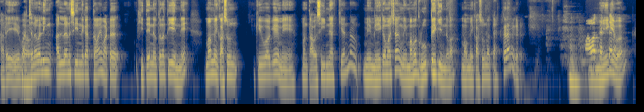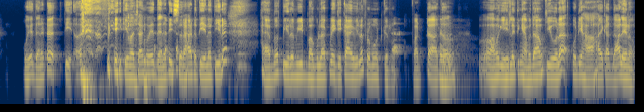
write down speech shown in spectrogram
අර ඒ වචනවලින් අල්ලන සින්නකත් තමයි මට හිතෙන් ඔතන තියෙන්නේ. මම මේ කසුන් කිව්වගේ මේ මන් තව සිීනයක් කියන්න. මේ මේක මචන් මේ මම ගරුප්යකින්නවා මම මේ කසුන තැත් කරනකට මේකව ඔය දැනට මේක වචන් ඔය දැනට ඉස්සරහට තියෙන තියෙන හැම පිරමීඩ් මගුලක්ම එක අයවිල ප්‍රමෝට් කරන පට්ට අත මම ගිහිල්ල ඉතින් හැමදාම කියෝල ඔඩි හාහායකත් දාලයනවා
